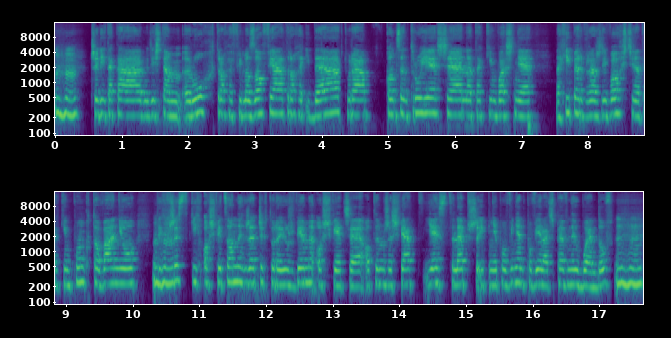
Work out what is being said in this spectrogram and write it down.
Mhm. czyli taka gdzieś tam ruch, trochę filozofia, trochę idea, która koncentruje się na takim właśnie na hiperwrażliwości, na takim punktowaniu tych Mhm. wszystkich oświeconych rzeczy, które już wiemy o świecie, o tym, że świat jest lepszy i nie powinien powielać pewnych błędów, Mhm.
